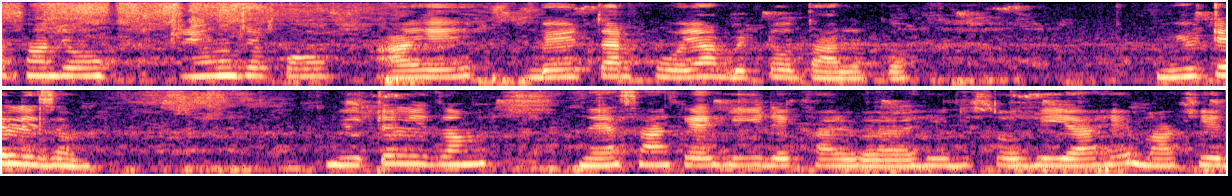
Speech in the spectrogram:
असांजो टियों जेको आहे या ॿिटो तालुको। म्यूटलिज़म। म्यूटलिज़म ने असांखे हीउ ॾेखारियो वियो आहे। हीउ ॾिसो हीअ आहे माखीअ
